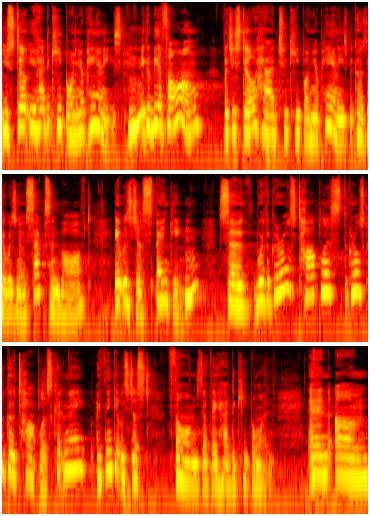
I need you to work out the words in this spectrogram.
You still you had to keep on your panties. It could be a thong, but you still had to keep on your panties because there was no sex involved. It was just spanking. So were the girls topless? The girls could go topless, couldn't they? I think it was just thongs that they had to keep on. And um,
